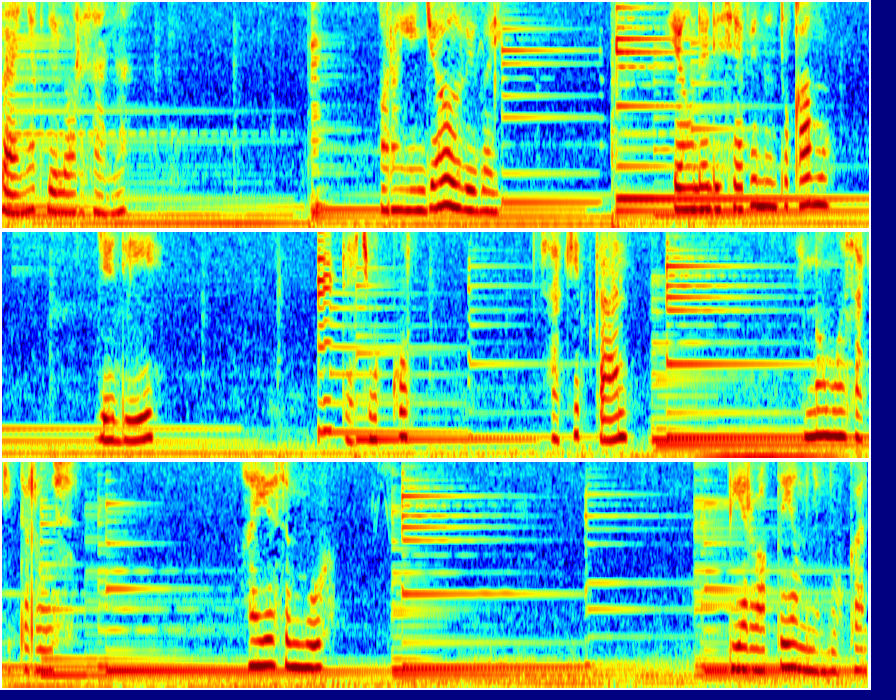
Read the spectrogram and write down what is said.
banyak di luar sana orang yang jauh lebih baik yang udah disiapin untuk kamu. Jadi, udah cukup. Sakit kan? Emang mau sakit terus? Ayo sembuh. Biar waktu yang menyembuhkan.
